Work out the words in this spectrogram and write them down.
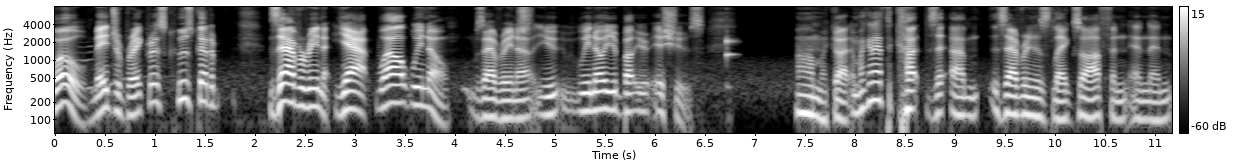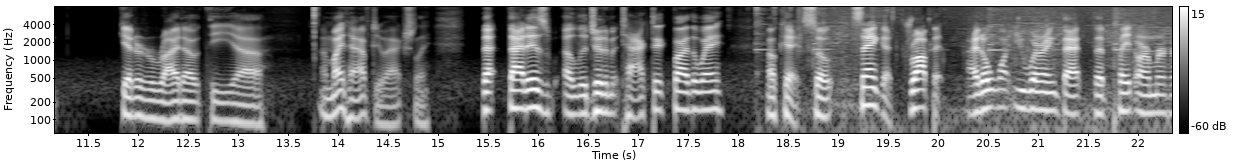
Whoa, major break risk? Who's got a Zavarina? Yeah, well, we know Zavarina. You, we know you about your issues. Oh my God, am I gonna have to cut Z- um, Zavarina's legs off and and then get her to ride out the? Uh, I might have to actually. That that is a legitimate tactic, by the way. Okay, so Sangha, drop it. I don't want you wearing that the plate armor.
